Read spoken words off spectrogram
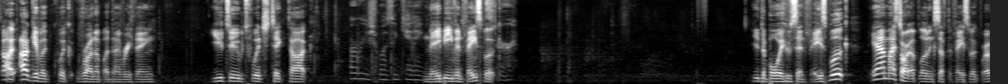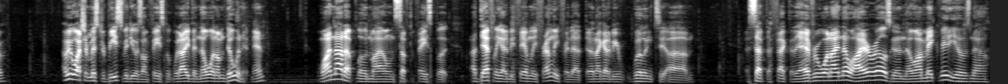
So I'll, I'll give a quick run up on everything: YouTube, Twitch, TikTok, Arish wasn't kidding. maybe even Facebook. You the boy who said Facebook? Yeah, I might start uploading stuff to Facebook, bro. I'll be watching Mr. Beast videos on Facebook without even knowing I'm doing it, man. Why not upload my own stuff to Facebook? I definitely got to be family friendly for that, though, and I got to be willing to um, accept the fact that everyone I know IRL is gonna know I make videos now.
